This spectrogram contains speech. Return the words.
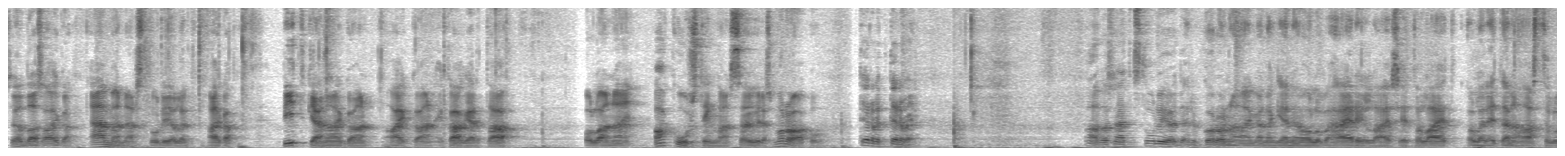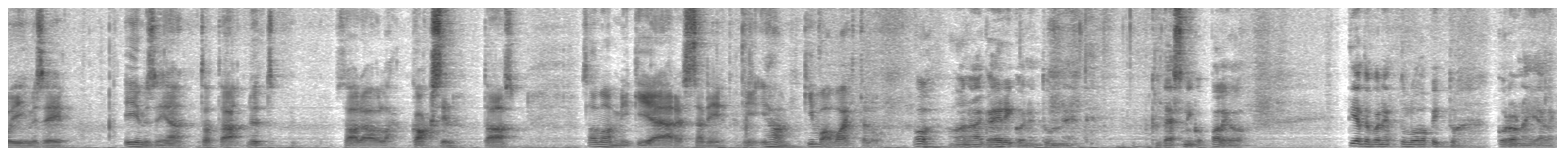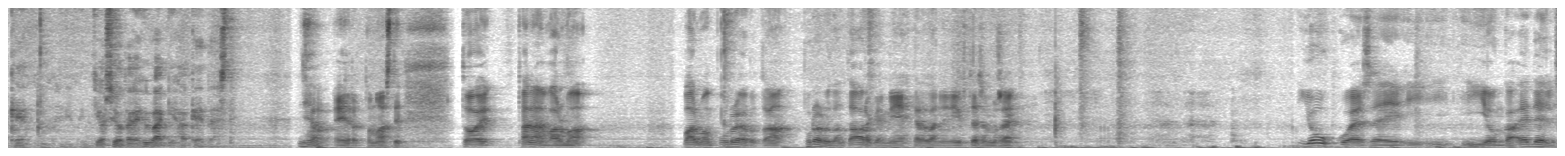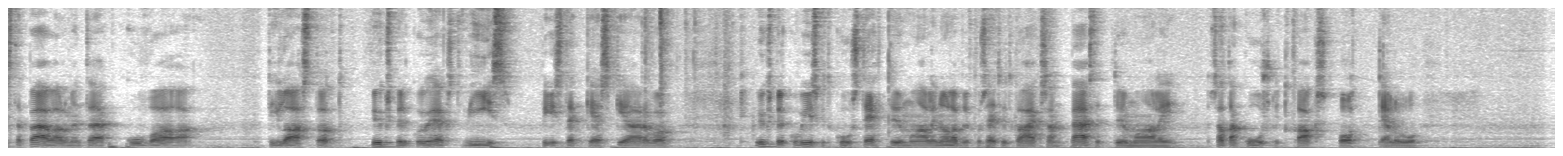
Se on taas aika MNR-studiolle aika pitkään aikaan, aikaan eka kertaa ollaan näin Akustin kanssa yhdessä. Moro Aku. Terve, terve. Mä oon tuossa näitä studioita tehnyt korona-aikanakin ja ne on ollut vähän erilaisia. Että ollaan, et, olen etänä haastellut ihmisiä, ihmisiä tota, nyt saadaan olla kaksin taas saman mikin ääressä, niin, niin ihan kiva vaihtelu. Oh, on aika erikoinen tunne. Että kyllä tässä niin paljon tietokone tullut opittu koronan jälkeen, jos jotain hyväkin hakee tästä. Joo, ehdottomasti. Toi tänään varmaan varmaan pureudutaan, pureudutaan tarkemmin ehkä tätä niin yhteen semmoiseen joukkueeseen, jonka edellistä päävalmentaja kuvaa tilastot 1,95 pistekeskiarvo, 1,56 tehtyä maali, 0,78 päästettyä maali, 162 ottelua,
